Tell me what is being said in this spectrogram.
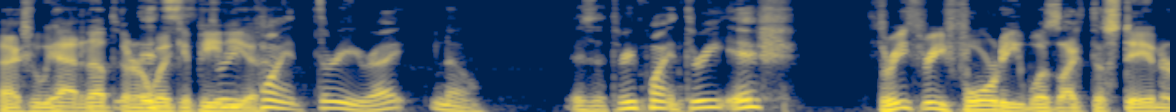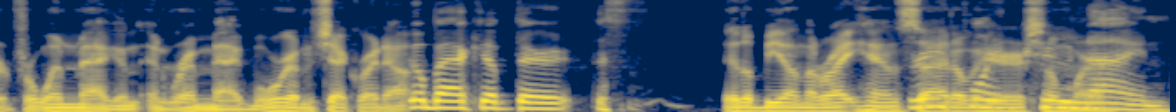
Actually, we had it up there on It's Wikipedia. 3.3, right? No. Is it 3.3 ish? 3340 was like the standard for Win Mag and, and Rem Mag, but we're going to check right now. Go back up there. It'll be on the right hand side over here somewhere. 3.29.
